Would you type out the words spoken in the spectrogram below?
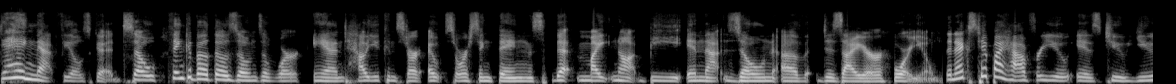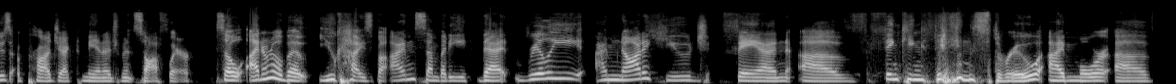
dang, that feels good. So think about those zones of work and how you can start outsourcing things that might not be in that zone of desire for you. The next tip I have for you is to use a project management software. So I don't know about you guys, but I'm somebody that really, I'm not a huge fan of thinking things through. I'm more of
